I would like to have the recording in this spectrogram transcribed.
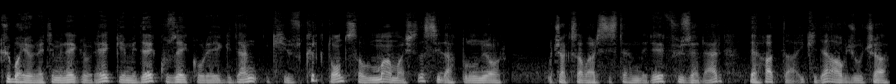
Küba yönetimine göre gemide Kuzey Kore'ye giden 240 ton savunma amaçlı silah bulunuyor. Uçak savar sistemleri, füzeler ve hatta iki de avcı uçağı.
